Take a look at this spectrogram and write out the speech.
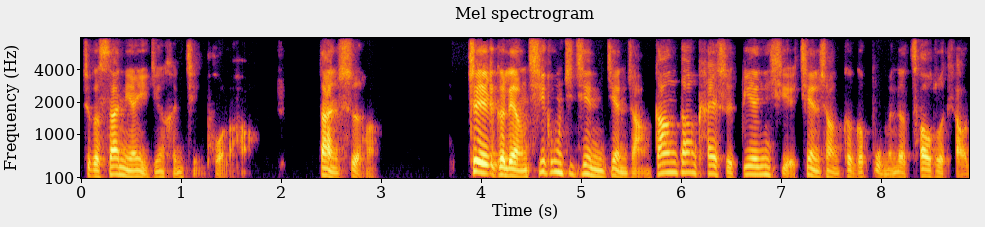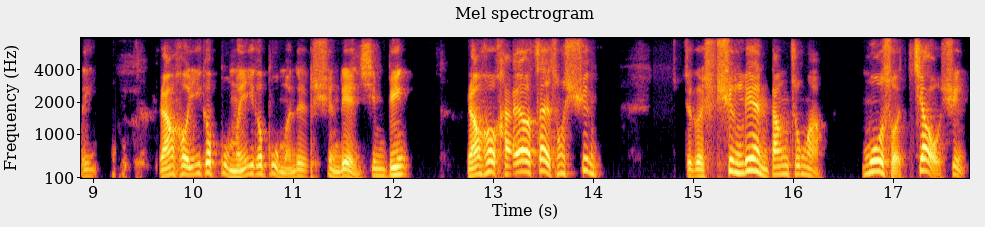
这个三年已经很紧迫了哈。但是哈，这个两栖攻击舰舰长刚刚开始编写舰上各个部门的操作条令，然后一个部门一个部门的训练新兵，然后还要再从训这个训练当中啊摸索教训。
